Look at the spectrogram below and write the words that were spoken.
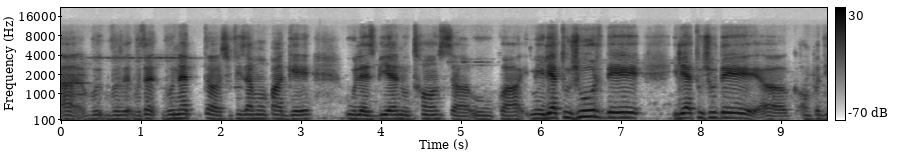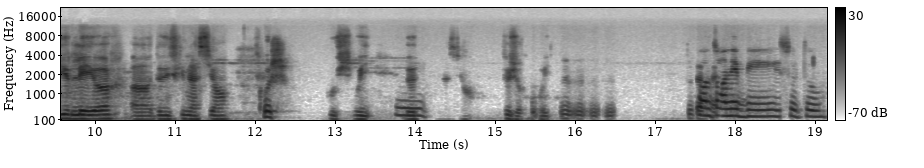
euh, vous, vous, êtes, vous n'êtes euh, suffisamment pas gay ou lesbienne ou trans ou quoi. Mais il y a toujours des, il y a toujours des, on peut dire, layers de discrimination. Couche. Couche, oui. De discrimination. Toujours, oui. Mm, mm, mm, Quand on est bi, surtout,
